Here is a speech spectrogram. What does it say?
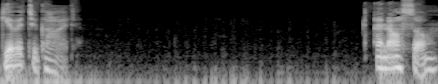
Give it to God. And also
